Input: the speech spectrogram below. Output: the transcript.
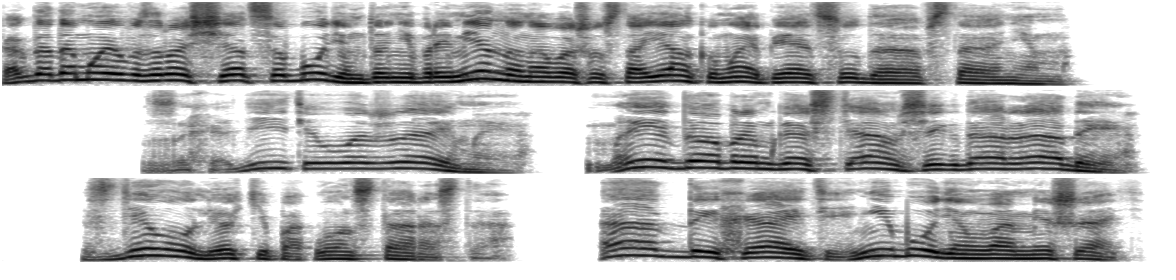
Когда домой возвращаться будем, то непременно на вашу стоянку мы опять сюда встанем. Заходите, уважаемые. Мы добрым гостям всегда рады. Сделал легкий поклон староста. Отдыхайте, не будем вам мешать.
